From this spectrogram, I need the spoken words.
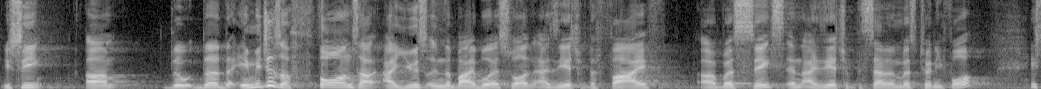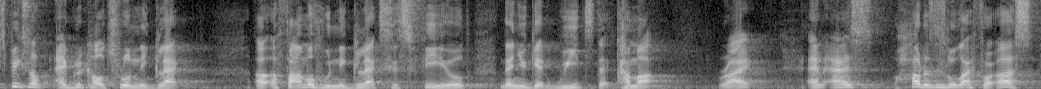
You see, um, the, the, the, images of thorns are, are, used in the Bible as well, in Isaiah chapter 5, uh, verse 6, and Isaiah chapter 7, verse 24. It speaks of agricultural neglect. Uh, a farmer who neglects his field, then you get weeds that come up, right? And as how does this look like for us?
